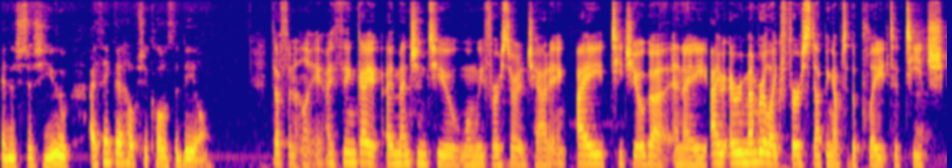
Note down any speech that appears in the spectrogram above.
and it's just you, I think that helps you close the deal. Definitely. I think I, I mentioned to you when we first started chatting, I teach yoga and I, I, I remember like first stepping up to the plate to teach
